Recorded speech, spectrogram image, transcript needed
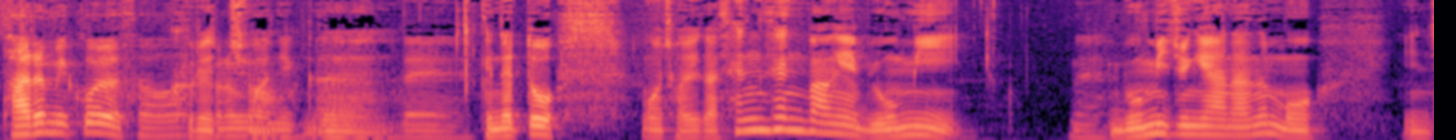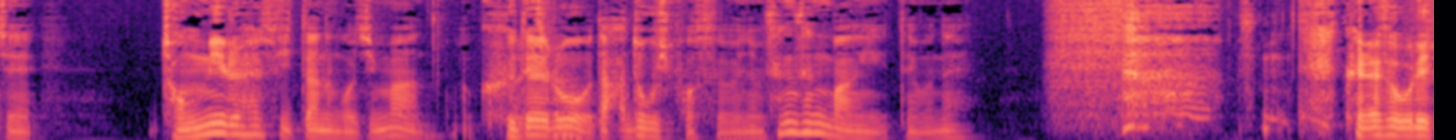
발음이 꼬여서 그렇죠. 그런 거니까. 네. 네. 근데 또 뭐 저희가 생생방의 묘미 네. 묘미 중에 하나는 뭐 이제 정리를 할 수 있다는 거지만 그대로 그렇죠. 놔두고 싶었어요. 왜냐면 생생방이기 때문에. 그래서 우리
